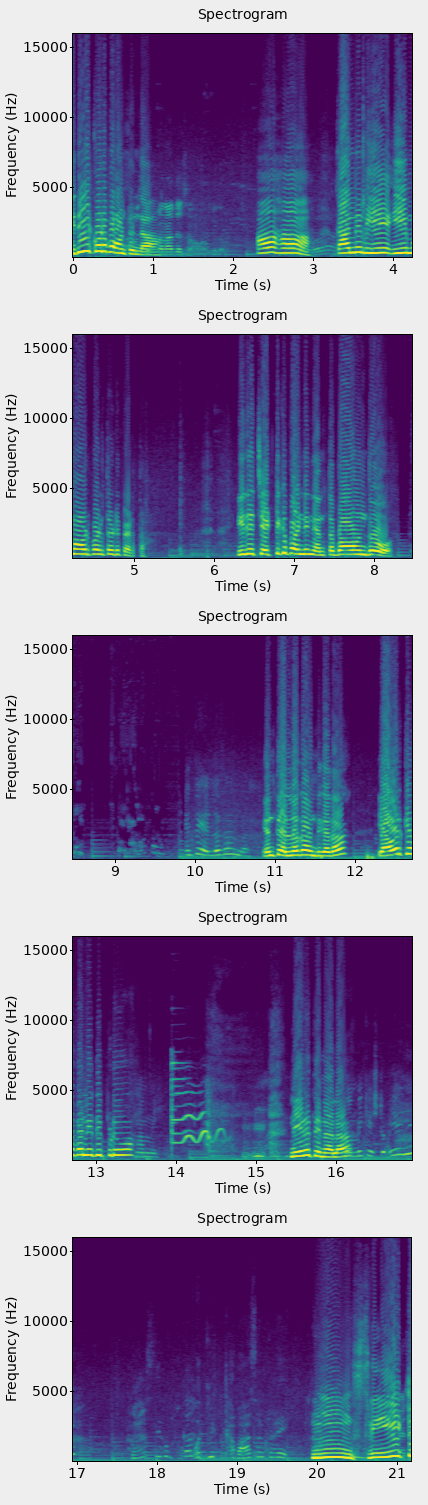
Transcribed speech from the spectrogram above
ఇది కూడా బాగుంటుందా? ఆహా కానీ నేను ఈ ఈ మామిడి పళ్ళతోటి పెడతా. ఇది చెట్టుకి పండింది ఎంత బాగుందో. ఎంత ఎల్లగా ఉందా? ఎంత ఎల్లోగా ఉంది కదా. ఎవరికి ఇవ్వని ఇది ఇప్పుడు? మమ్మీ. నేనే తినాలా. స్వీట్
